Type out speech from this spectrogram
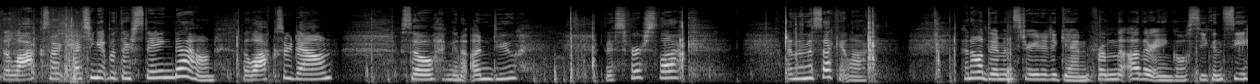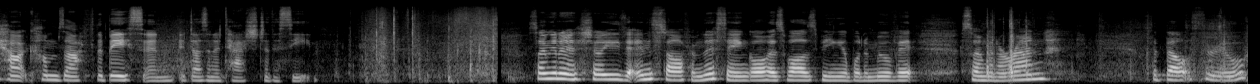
the locks aren't catching it, but they're staying down. The locks are down. So I'm gonna undo this first lock and then the second lock. And I'll demonstrate it again from the other angle so you can see how it comes off the base and it doesn't attach to the seat. So I'm going to show you the install from this angle as well as being able to move it. So I'm going to run the belt through.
